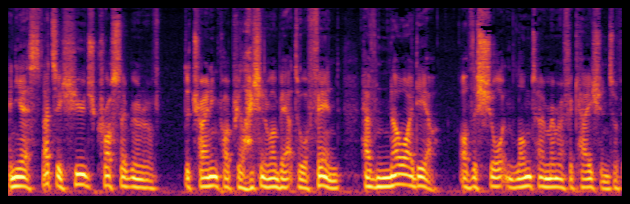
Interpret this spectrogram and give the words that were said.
and yes, that's a huge cross segment of the training population I'm about to offend, have no idea of the short and long term ramifications of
